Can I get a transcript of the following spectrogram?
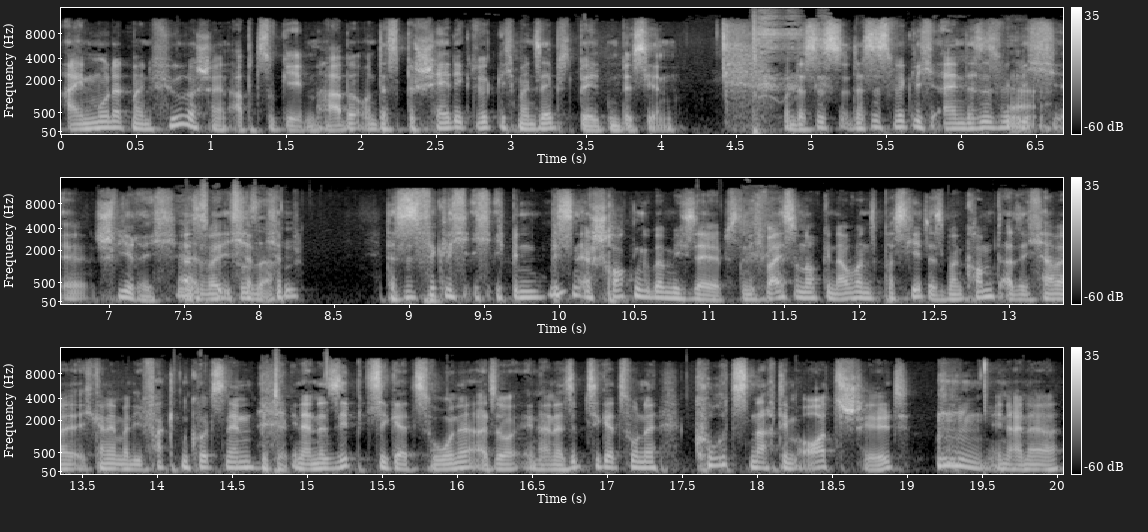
einen Monat meinen Führerschein abzugeben habe und das beschädigt wirklich mein Selbstbild ein bisschen. Und das ist, das ist wirklich ein, das ist wirklich ja. äh, schwierig. Ja, also weil ich, so hab, ich hab, das ist wirklich, ich, ich bin ein bisschen erschrocken über mich selbst. Und ich weiß noch genau, wann es passiert ist. Man kommt, also ich habe, ich kann ja mal die Fakten kurz nennen, Bitte. in einer 70er-Zone, also in einer 70er-Zone, kurz nach dem Ortsschild, in einer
